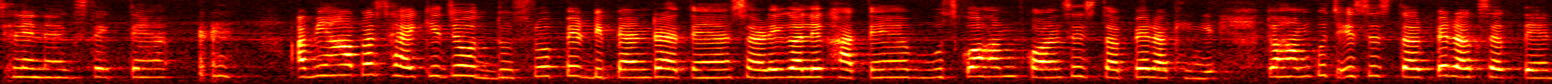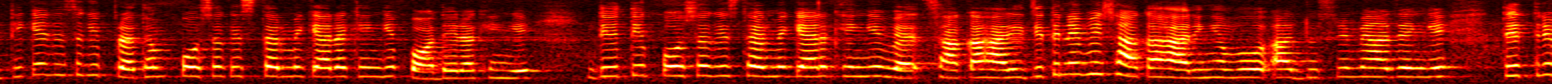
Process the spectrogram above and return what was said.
चलिए नेक्स्ट देखते हैं। अब यहाँ पर है कि जो दूसरों पे डिपेंड रहते हैं, सड़े गले खाते हैं, उसको हम कौन से स्तर पे रखेंगे? तो हम कुछ इस स्तर पे रख सकते हैं, ठीक है? जैसे कि प्रथम पोषक स्तर में क्या रखेंगे? पौधे रखेंगे। द्वितीय पोषक स्तर में क्या रखेंगे? शाकाहारी, जितने भी शाकाहारी हैं, वो दूसरे में आ जाएँगे। तृतीय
